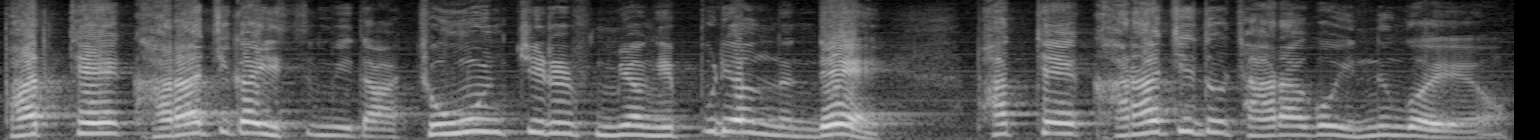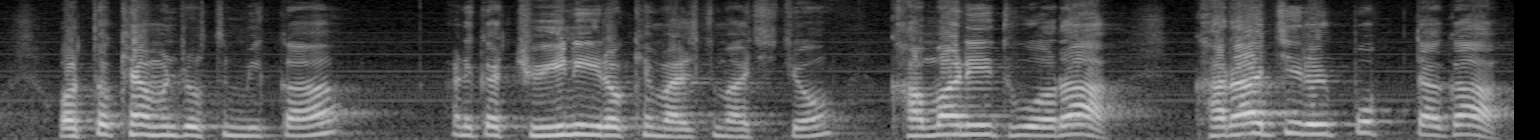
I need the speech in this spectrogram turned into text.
밭에 가라지가 있습니다. 좋은 씨를 분명히 뿌렸는데 밭에 가라지도 자라고 있는 거예요. 어떻게 하면 좋습니까? 하니까 주인이 이렇게 말씀하시죠. 가만히 두어라. 가라지를 뽑다가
